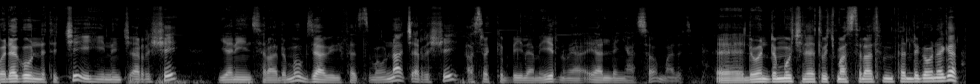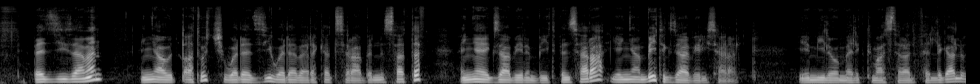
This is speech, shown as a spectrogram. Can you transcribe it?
ወደ ጎን ትቼ ይህንን ጨርሼ የኔን ስራ ደግሞ እግዚአብሔር ይፈጽመውና ጨርሼ አስረክቤ ለመሄድ ነው ያለኝ ሀሳብ ማለት ነው። ለወንድሞች ለእህቶች ማስተላለፍ የምፈልገው ነገር በዚህ ዘመን እኛ ወጣቶች ወደዚህ ወደ በረከት ስራ ብንሳተፍ፣ እኛ የእግዚአብሔርን ቤት ብንሰራ የእኛን ቤት እግዚአብሔር ይሰራል የሚለውን መልእክት ማስተላለፍ ፈልጋለሁ።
